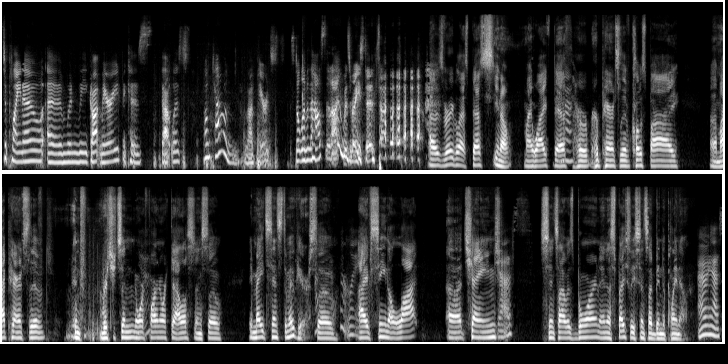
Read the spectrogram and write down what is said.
to Plano um, when we got married because that was hometown. My parents still live in the house that I was raised in. So. I was very blessed. Bess, you know, my wife Beth, yeah. her her parents lived close by. Uh, my parents lived in Richardson, North yeah. far North Dallas, and so it made sense to move here. So oh, I've seen a lot uh, change yes. since I was born, and especially since I've been to Plano. Oh, yes.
